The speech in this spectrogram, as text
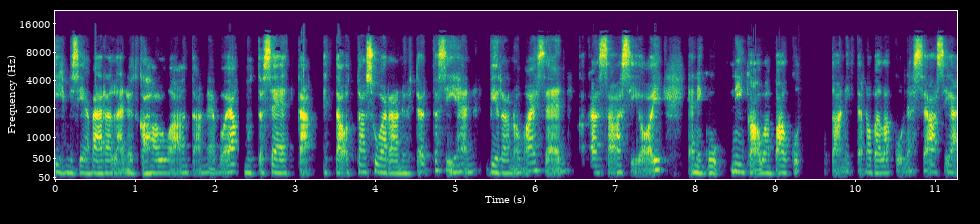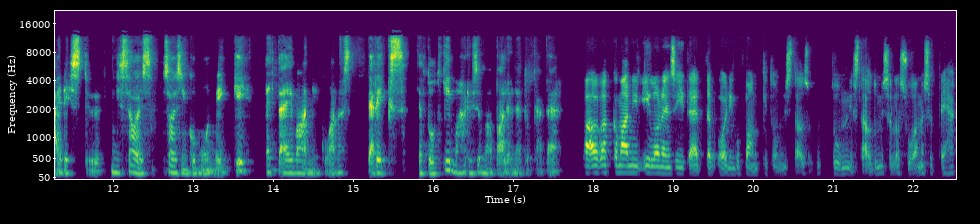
ihmisiä väärällään, jotka haluaa antaa neuvoja, mutta se, että, että ottaa suoraan yhteyttä siihen viranomaiseen kanssa asioi ja niin, kuin niin kauan paukuttaa ottaa niiden ovella, kunnes se asia edistyy, niin se olisi, se olisi niin kuin mun vinkki, että ei vaan niin kuin anna periksi ja tutki mahdollisimman paljon etukäteen. Vaikka mä olen niin iloinen siitä, että voi niin pankkitunnistautumisella Suomessa tehdä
